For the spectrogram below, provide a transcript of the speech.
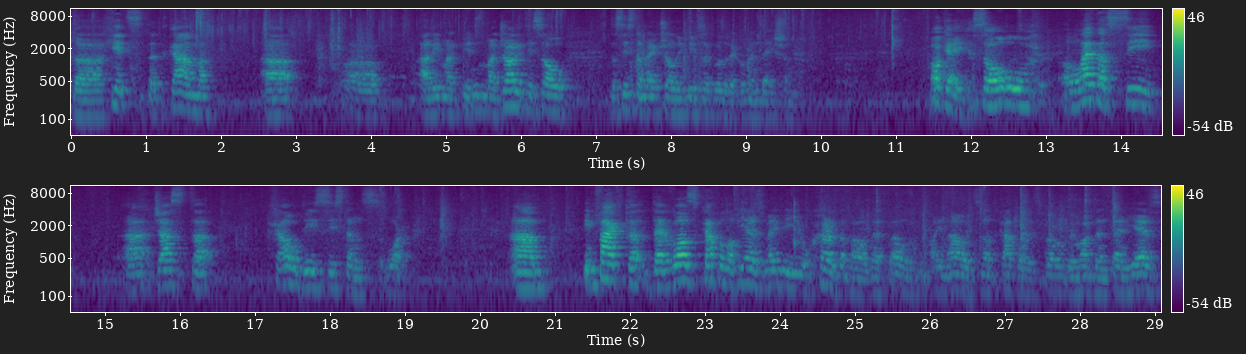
the hits that come uh, uh, are in, ma in majority, so the system actually gives a good recommendation. Okay, so let us see uh, just uh, how these systems work. Um, in fact, uh, there was a couple of years, maybe you heard about that, well, by now it's not a couple, it's probably more than 10 years,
